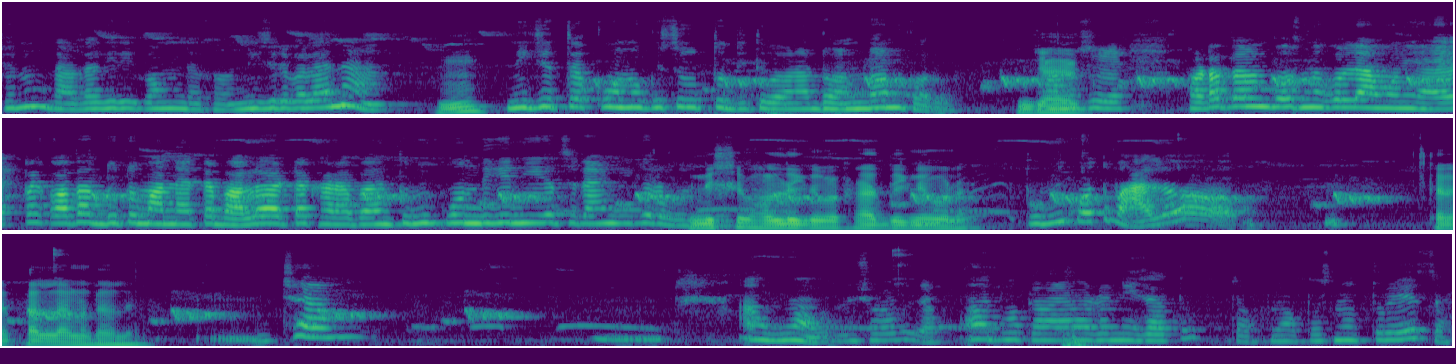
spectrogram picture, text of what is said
জানো দাদাগিরি কম দেখাও। নিজের বেলায় না নিজের তো কোনো কিছু উত্তর দিতে পারো না ডন করো। হঠাৎ এমন প্রশ্ন করলে এমনই হয়। একটা কথা দুটো মানে একটা ভালো একটা খারাপ। হয় তুমি কোন দিকে নিয়ে গেছো আমি কি করে বুঝব? নিশ্চয়ই ভালো দিক নেব খারাপ দিক নেব না। তুমি কত ভালো। তাহলে পারলা না তাহলে। ছাড়ো। আমি ঘুমাবো তুমি সবাই যাও। আর তোমার ক্যামেরাম্যানটা নিয়ে যাও তো। তোমার প্রশ্ন উত্তর হয়ে যাও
